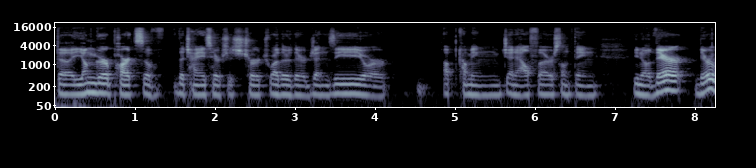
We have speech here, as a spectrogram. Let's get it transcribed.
the younger parts of the Chinese Heritage Church whether they're Gen Z or upcoming Gen Alpha or something you know they're they're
